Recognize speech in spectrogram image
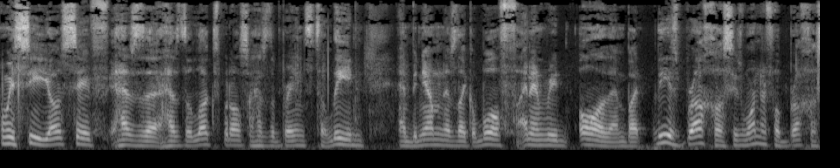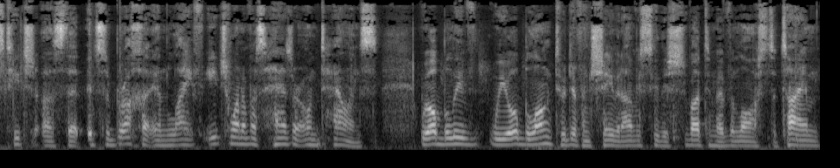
And we see Yosef has the has the looks, but also has the brains to lead. And Binyamin is like a wolf. I didn't read all of them, but these brachos, these wonderful brachos, teach us that it's a bracha in life. Each one of us has our own talents. We all believe we all belong to a different shevet. Obviously, the Shvatim have been lost to time.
